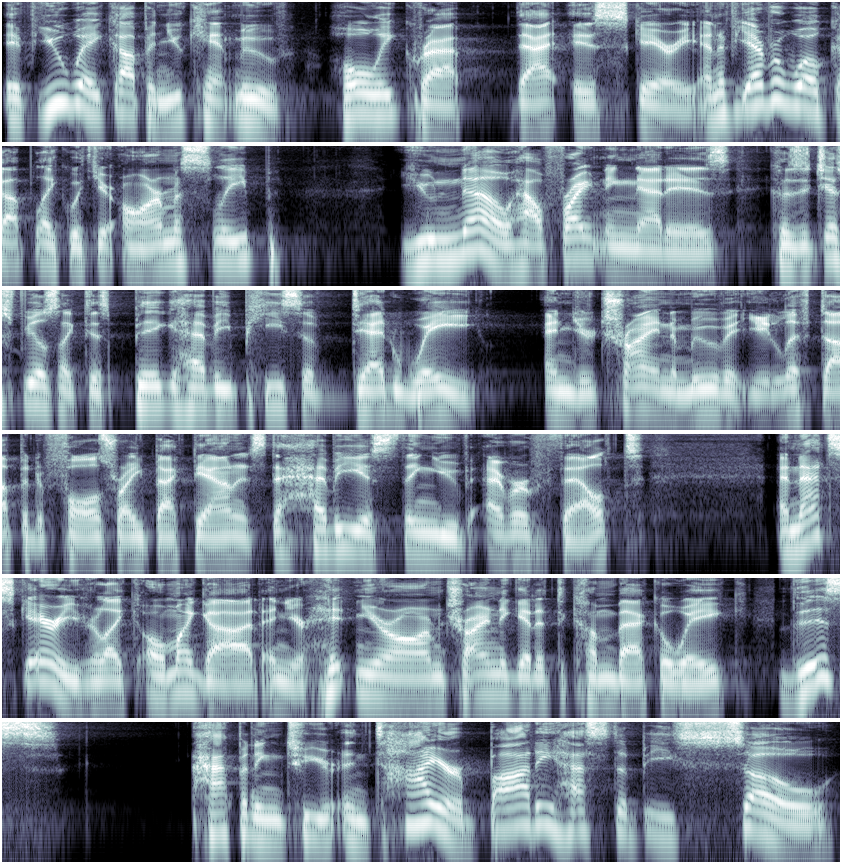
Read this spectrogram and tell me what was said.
if you wake up and you can't move, holy crap, that is scary. And if you ever woke up like with your arm asleep, you know how frightening that is because it just feels like this big, heavy piece of dead weight and you're trying to move it. You lift up and it falls right back down. It's the heaviest thing you've ever felt. And that's scary. You're like, oh my God. And you're hitting your arm, trying to get it to come back awake. This happening to your entire body has to be so,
